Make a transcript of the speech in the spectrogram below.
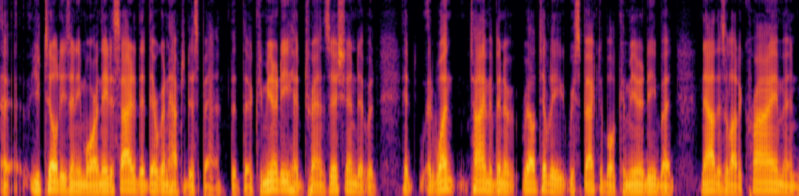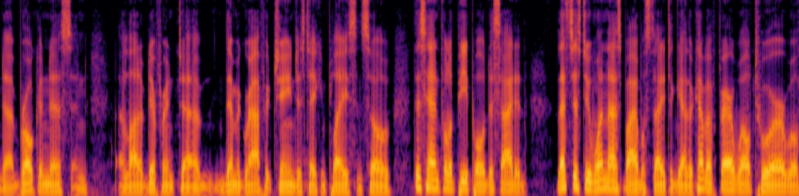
uh, utilities anymore, and they decided that they were going to have to disband. That the community had transitioned. It would had, at one time had been a relatively respectable community, but now there's a lot of crime and uh, brokenness and a lot of different uh, demographic changes taking place. And so this handful of people decided, let's just do one last Bible study together, kind of a farewell tour. We'll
